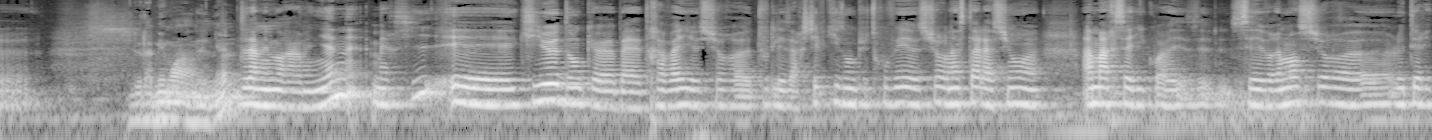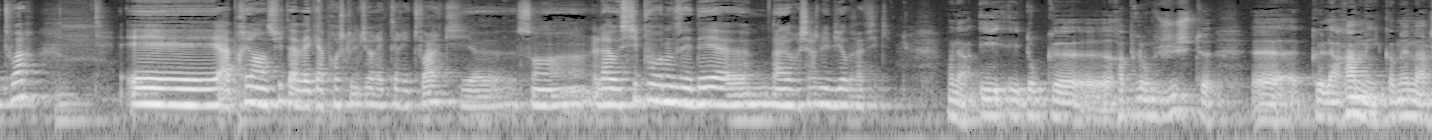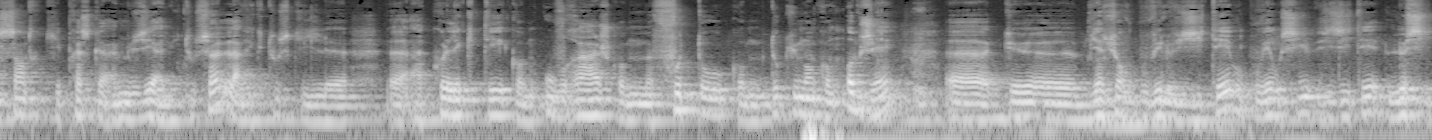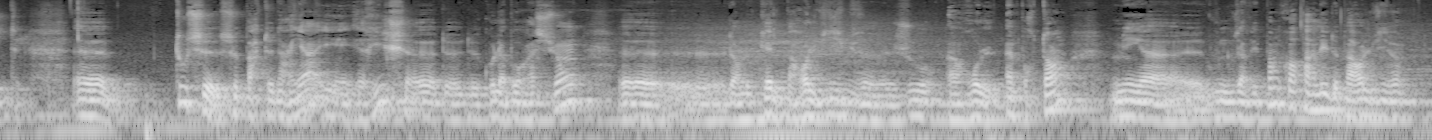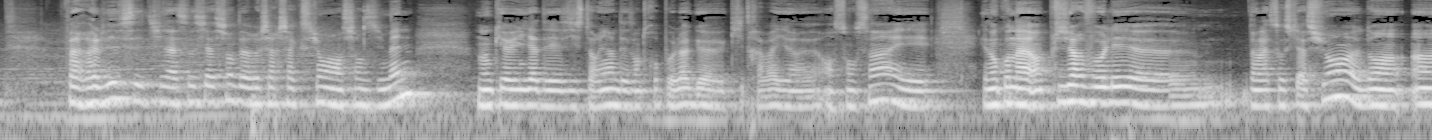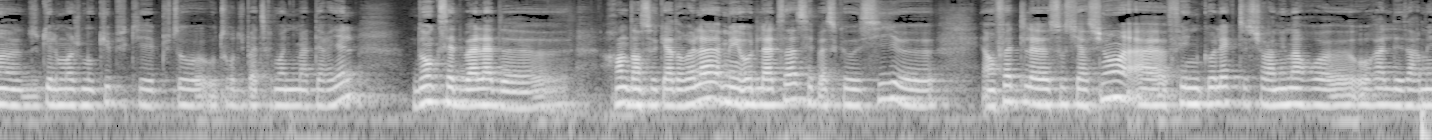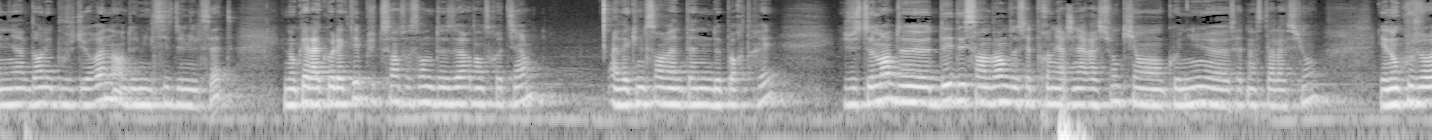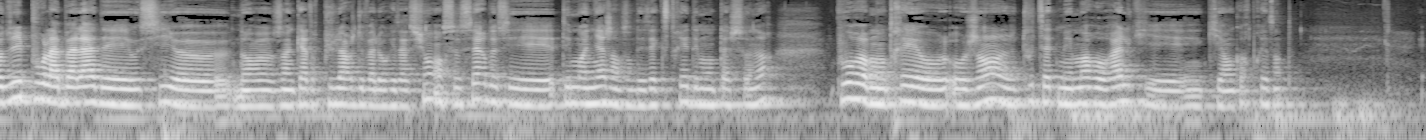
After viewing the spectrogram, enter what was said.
de la mémoire arménienne. De la mémoire arménienne, merci. Et qui, eux, donc, bah, travaillent sur toutes les archives qu'ils ont pu trouver sur l'installation à Marseille. C'est vraiment sur le territoire. Et après, ensuite, avec Approche Culture et Territoire, qui euh, sont là aussi pour nous aider euh, dans les recherches bibliographiques. Voilà, et, donc euh, rappelons juste que la RAM est quand même un centre qui est presque un musée à lui tout seul, avec tout ce qu'il a collecté comme ouvrage, comme photo, comme document, comme objet, que bien sûr vous pouvez le visiter, vous pouvez aussi visiter le site tout ce, partenariat est riche euh, de, collaboration euh, dans lequel Parole Vive joue un rôle important, mais euh, vous ne nous avez pas encore parlé de Parole Vive. Parole Vive, c'est une association de recherche-action en sciences humaines. Donc il y a des historiens, des anthropologues qui travaillent en son sein et donc on a plusieurs volets dans l'association, dans un duquel moi je m'occupe, qui est plutôt autour du patrimoine immatériel. Donc cette balade euh, rentre dans ce cadre-là, mais au-delà de ça, c'est parce que aussi, euh, en fait, l'association a fait une collecte sur la mémoire euh, orale des Arméniens dans les Bouches-du-Rhône en 2006-2007. Donc elle a collecté plus de 162 heures d'entretien avec une cent vingtaine de portraits justement de, des descendants de cette première génération qui ont connu cette installation. Et donc aujourd'hui, pour la balade et aussi euh, dans un cadre plus large de valorisation, on se sert de ces témoignages en faisant des extraits, des montages sonores pour montrer aux, gens toute cette mémoire orale qui est, qui est encore présente.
